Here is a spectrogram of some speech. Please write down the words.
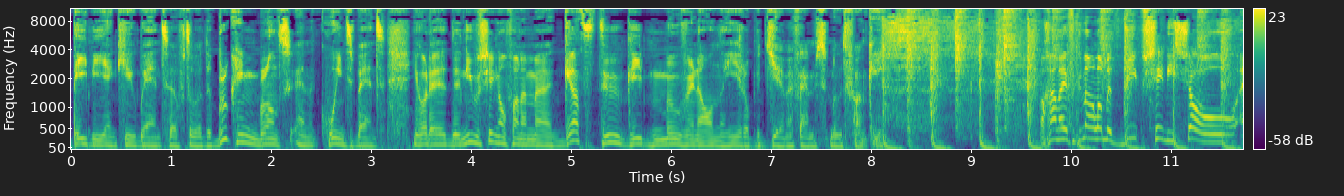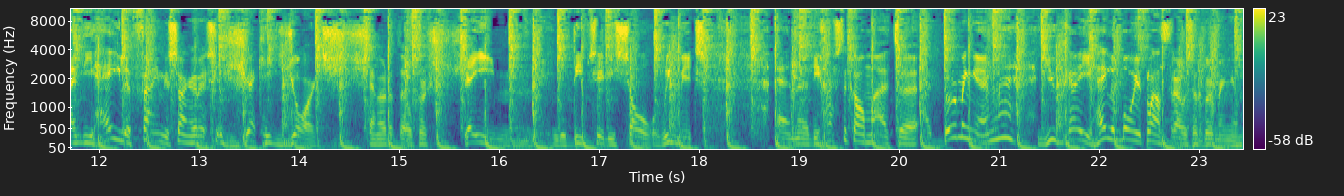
BB&Q band. Oftewel de Brooklyn Blondes en Queens band. Je hoorde de nieuwe single van hem, Got to Keep Moving On, hier op Jam FM Smooth Funky. We gaan even knallen met Deep City Soul en die hele fijne zangeres Jackie George. En we hadden het over Shame in de Deep City Soul remix. En eh, die gasten komen uit, eh, uit Birmingham, UK. Hele mooie plaats trouwens uit Birmingham.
